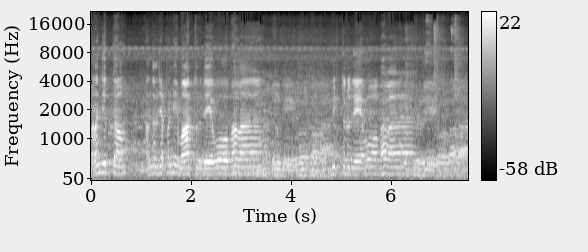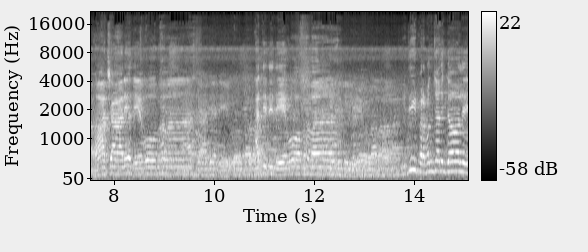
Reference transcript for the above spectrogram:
మనం చెప్తాం. అందరు చెప్పండి. మాతృదేవో భవ. పితృదేవో భవ. ఆచార్య దేవో భవ. అతిథి దేవో భవ. ఇది ప్రపంచానికి కావాలి.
